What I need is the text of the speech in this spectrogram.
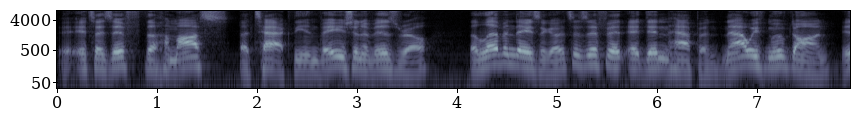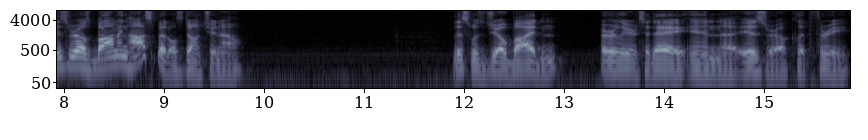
It's as if the Hamas attack, the invasion of Israel, 11 days ago, it's as if it, it didn't happen. Now we've moved on. Israel's bombing hospitals, don't you know? This was Joe Biden earlier today in uh, Israel, clip three.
